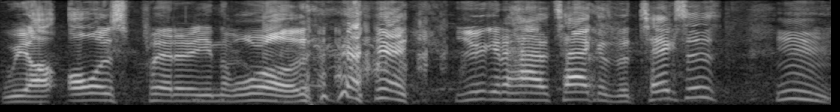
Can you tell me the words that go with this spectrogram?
we are all spread in the world. You're gonna have tacos, but Texas, hmm,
